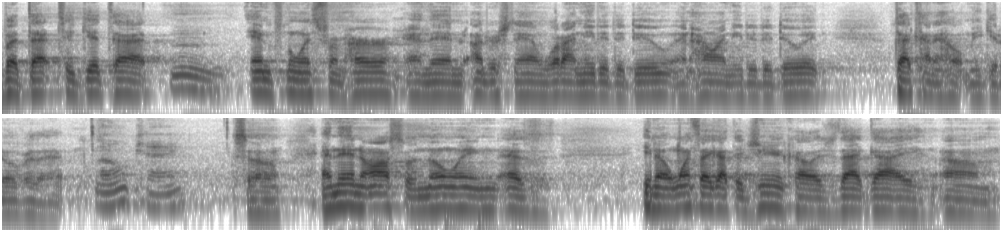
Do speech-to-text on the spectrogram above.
but that to get that mm. influence from her, and then understand what I needed to do and how I needed to do it, that kind of helped me get over that. Okay. So, and then also knowing as, you know, once I got to junior college, that guy, um,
